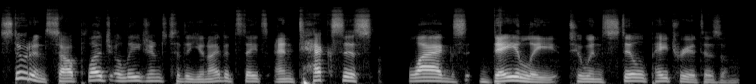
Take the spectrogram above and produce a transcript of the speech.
Students shall pledge allegiance to the United States and Texas flags daily to instill patriotism.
